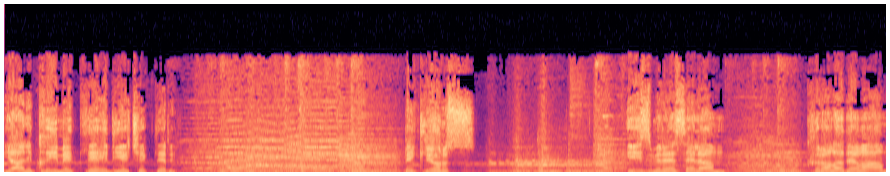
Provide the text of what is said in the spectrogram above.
Yani kıymetli hediye çekleri. Bekliyoruz. İzmir'e selam. Krala devam.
